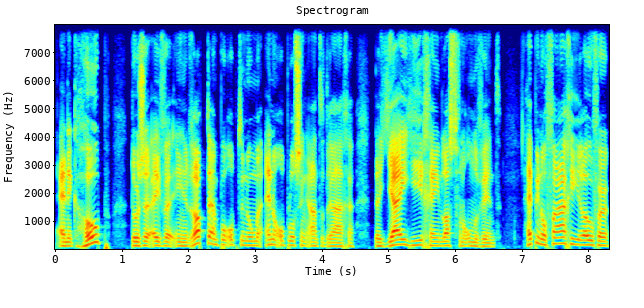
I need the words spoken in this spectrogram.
En ik hoop door ze even in rap tempo op te noemen en een oplossing aan te dragen, dat jij hier geen last van ondervindt. Heb je nog vragen hierover?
